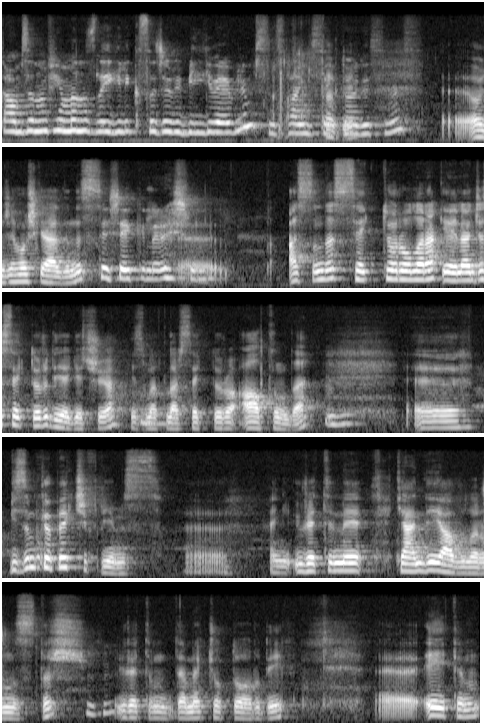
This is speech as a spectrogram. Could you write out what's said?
Gamze Hanım firmanızla ilgili kısaca bir bilgi verebilir misiniz? Hangi sektördesiniz? Ee, Önce hoş geldiniz. Teşekkürler. hoş bulduk. Aslında sektör olarak eğlence sektörü diye geçiyor. Hizmetler sektörü altında. Ee, bizim köpek çiftliğimiz hani üretimi kendi yavrularımızdır. Üretim demek çok doğru değil. Ee, eğitim,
